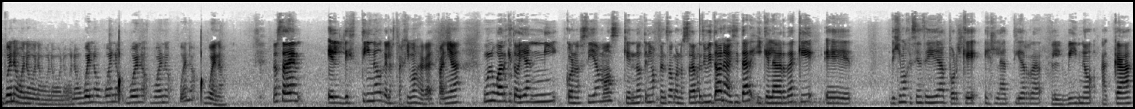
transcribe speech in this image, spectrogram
Bueno, bueno, bueno, bueno, bueno, bueno, bueno, bueno, bueno, bueno, bueno, bueno. No saben el destino que los trajimos de acá de España. Un lugar que todavía ni conocíamos, que no teníamos pensado conocer. Nos invitaban a visitar y que la verdad que eh, dijimos que sí enseguida porque es la tierra del vino acá.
